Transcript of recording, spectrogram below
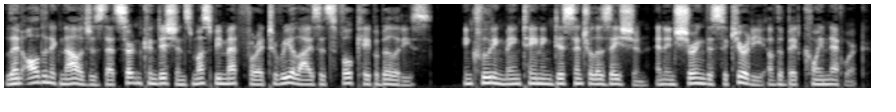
Lyn Alden acknowledges that certain conditions must be met for it to realize its full capabilities, including maintaining decentralization and ensuring the security of the Bitcoin network.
